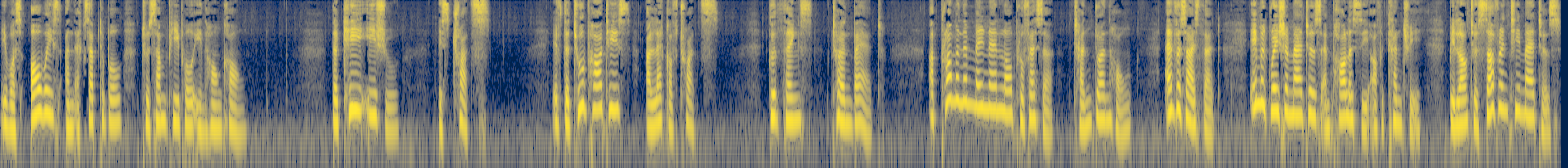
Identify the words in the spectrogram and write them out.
it was always unacceptable to some people in Hong Kong. The key issue is trust. If the two parties are lack of trust, good things turn bad. A prominent mainland law professor, Chen Duanhong, emphasized that immigration matters and policy of a country belong to sovereignty matters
